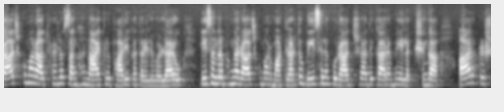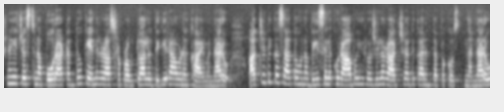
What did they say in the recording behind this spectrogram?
రాజ్కుమార్ ఆధ్వర్యంలో సంఘం నాయకులు భారీగా తరలి వెళ్ళారు ఈ సందర్భంగా రాజ్కుమార్ మాట్లాడుతూ బీసీలకు రాజ్యాధికారమే లక్ష్యంగా ఆర్ కృష్ణయ్య చేస్తున్న పోరాటంతో కేంద్ర రాష్ట్ర ప్రభుత్వాలు దిగి రావడం ఖాయమన్నారు. అత్యధిక శాతం ఉన్న బీసీలకు రాబోయే రోజుల్లో రాజ్యాధికారం తప్పక వస్తుందన్నారు.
